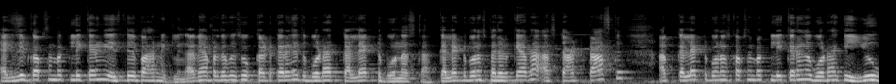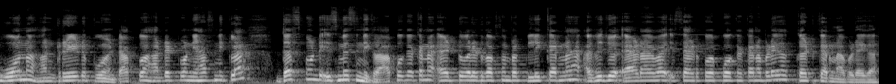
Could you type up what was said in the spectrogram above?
एग्जिट का ऑप्शन पर क्लिक करेंगे, इससे बाहर निकलेंगे। अब यहाँ पर देखो इसको कट करेंगे तो बोल रहा है कलेक्ट बोनस का। कलेक्ट बोनस पहले क्या था? स्टार्ट टास्क अब कलेक्ट बोनस का ऑप्शन पर क्लिक करेंगे, बोल रहा है कि यू वोन हंड्रेड पॉइंट आपको हंड्रेड पॉइंट यहाँ से निकला, दस पॉइंट इसमें से निकला। आपको क्या करना एड टू वैलेट का ऑप्शन पर क्लिक करना है। अभी जो एड आया हुआ इस एड को आपको क्या करना पड़ेगा? कट करना पड़ेगा।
